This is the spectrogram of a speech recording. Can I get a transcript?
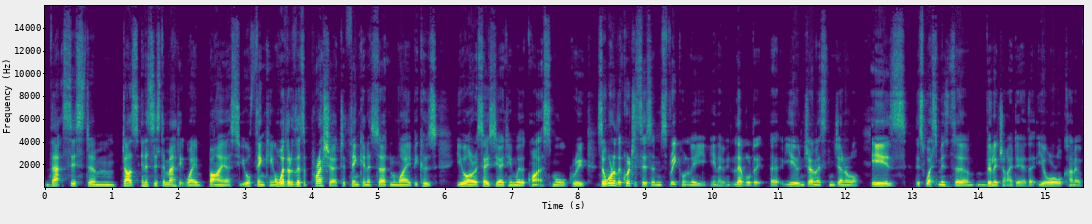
that system does in a systematic way bias your thinking, or whether there's a pressure to think in a certain way because you are associating with a, quite a small group. So one of the criticisms frequently, you know, leveled at you and journalists in general is this Westminster Village idea that you're all kind of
